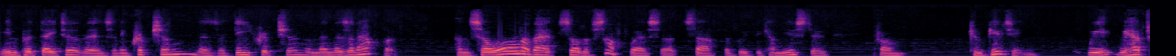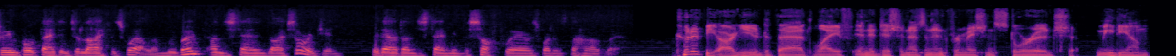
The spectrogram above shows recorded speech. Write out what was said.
input data, there's an encryption, there's a decryption, and then there's an output. And so all of that sort of software stuff that we've become used to from computing, we, we have to import that into life as well. And we won't understand life's origin without understanding the software as well as the hardware. Could it be argued that life, in addition as an information storage medium,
